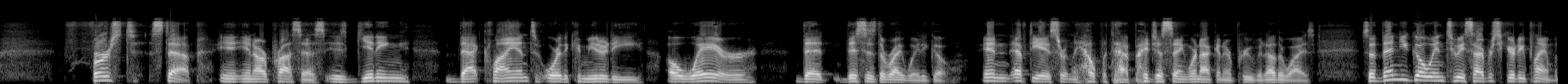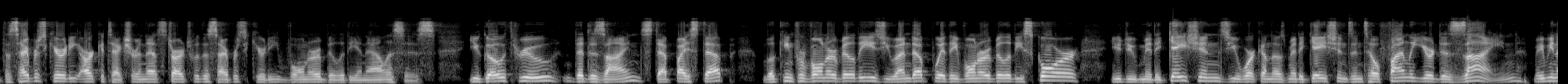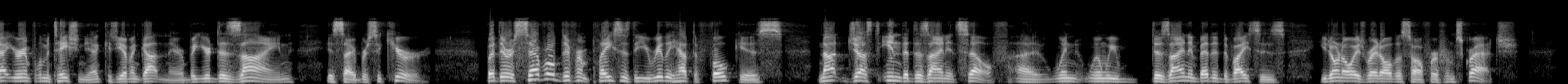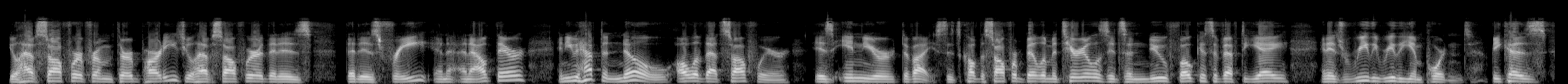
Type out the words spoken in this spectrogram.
first step in, in our process is getting that client or the community aware that this is the right way to go. And FDA has certainly helped with that by just saying we're not going to approve it otherwise. So then you go into a cybersecurity plan with a cybersecurity architecture, and that starts with a cybersecurity vulnerability analysis. You go through the design step by step, looking for vulnerabilities. You end up with a vulnerability score. You do mitigations. You work on those mitigations until finally your design, maybe not your implementation yet because you haven't gotten there, but your design is cyber secure. But there are several different places that you really have to focus, not just in the design itself. Uh, when when we design embedded devices, you don't always write all the software from scratch. You'll have software from third parties. You'll have software that is that is free and, and out there, and you have to know all of that software is in your device. It's called the software bill of materials. It's a new focus of FDA, and it's really really important because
